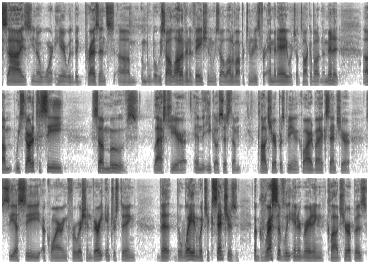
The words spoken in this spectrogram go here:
SIs, you know, weren't here with a big presence, um, but we saw a lot of innovation. We saw a lot of opportunities for M&A, which I'll talk about in a minute. Um, we started to see some moves last year in the ecosystem. Cloud Sherpas being acquired by Accenture, CSC acquiring Fruition. Very interesting that the way in which Accenture's aggressively integrating Cloud Sherpas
